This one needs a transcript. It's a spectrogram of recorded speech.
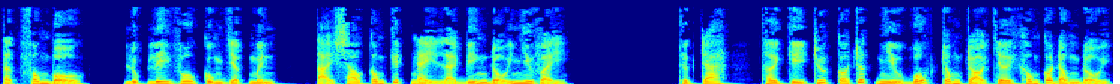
Tật phong bộ, Lục Ly vô cùng giật mình, tại sao công kích này lại biến đổi như vậy? Thực ra, thời kỳ trước có rất nhiều bốt trong trò chơi không có đồng đội,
